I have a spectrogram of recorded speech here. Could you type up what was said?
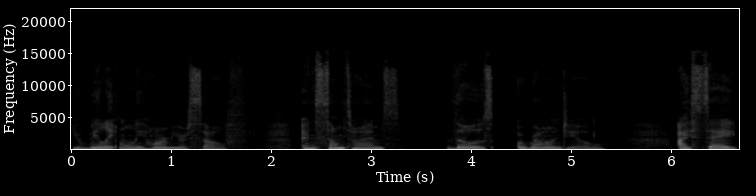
you really only harm yourself. And sometimes those around you. I say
